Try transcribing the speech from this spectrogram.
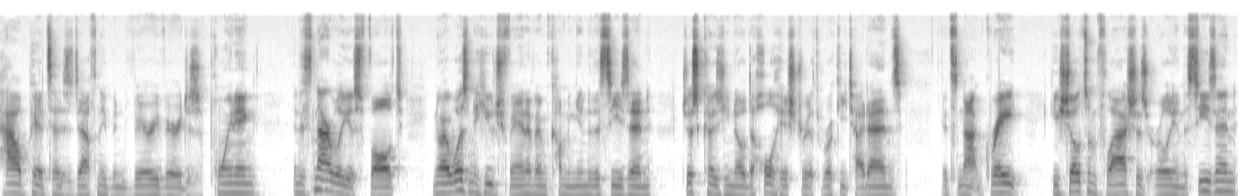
Kyle Pitts has definitely been very, very disappointing, and it's not really his fault. You know, I wasn't a huge fan of him coming into the season just because, you know, the whole history with rookie tight ends. It's not great. He showed some flashes early in the season,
